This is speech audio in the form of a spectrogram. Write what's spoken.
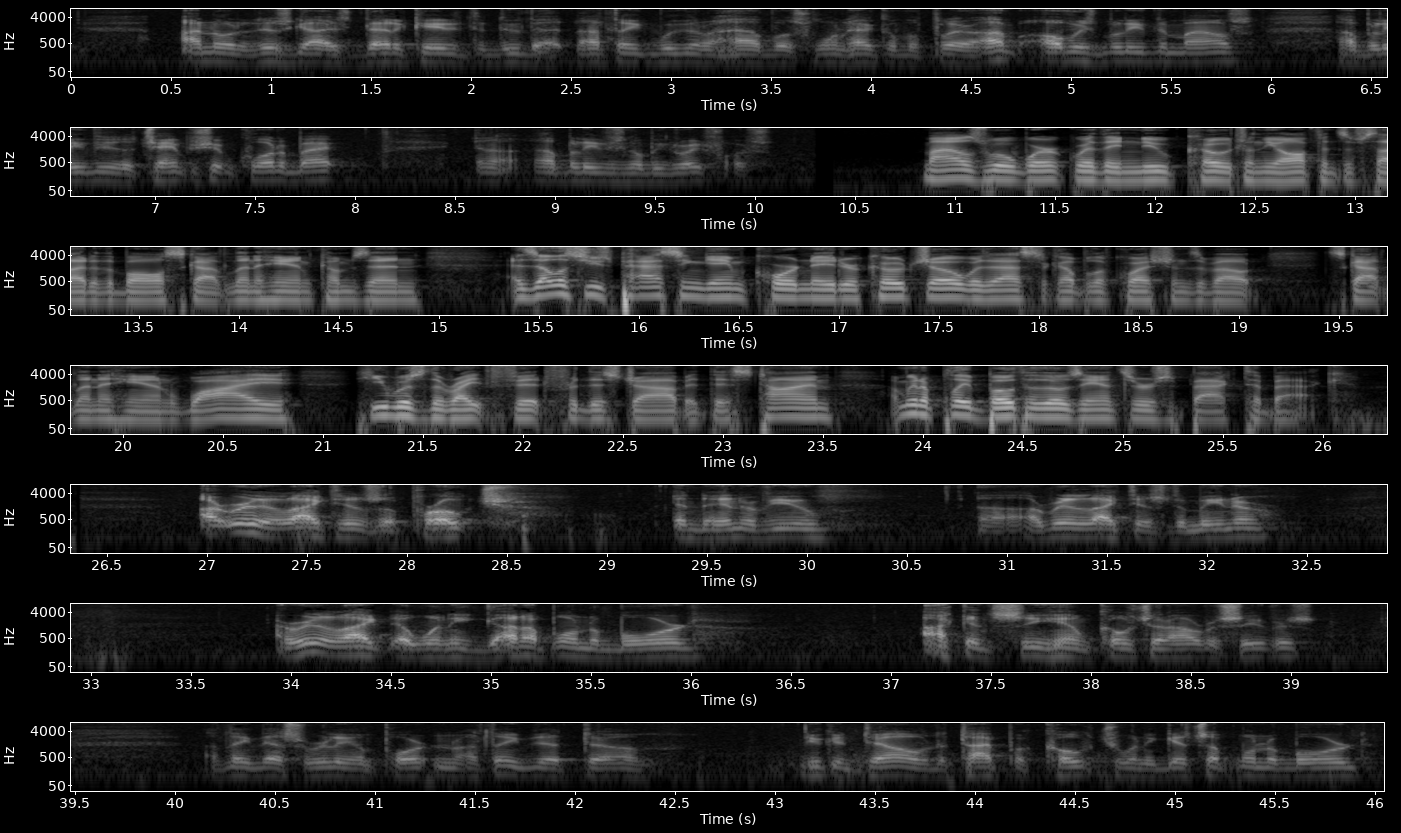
I know that this guy's dedicated to do that. And I think we're going to have us one heck of a player. I've always believed in Myles. I believe he's a championship quarterback, and I, I believe he's going to be great for us. Myles will work with a new coach on the offensive side of the ball. Scott Linehan comes in as LSU's passing game coordinator. Coach O was asked a couple of questions about Scott Linehan, why he was the right fit for this job at this time. I'm going to play both of those answers back to back. I really liked his approach in the interview. Uh, I really liked his demeanor. I really liked that when he got up on the board, I could see him coaching our receivers. I think that's really important. I think that um, you can tell the type of coach when he gets up on the board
